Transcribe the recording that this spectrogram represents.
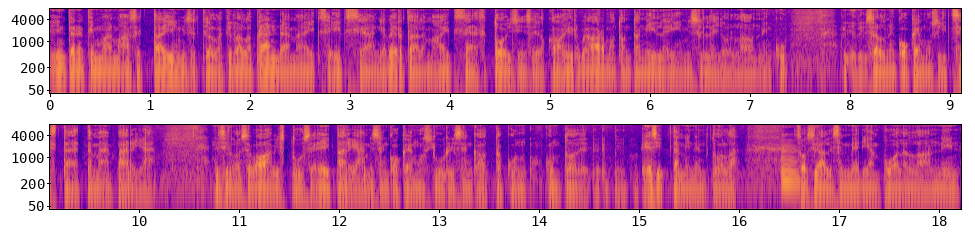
internetin maailma asettaa ihmiset jollakin lailla brändäämään itse itseään ja vertailemaan itseään toisiinsa, joka on hirveän armotonta niille ihmisille, joilla on niin kuin sellainen kokemus itsestä, että mä en pärjää. Niin silloin se vahvistuu se ei-pärjäämisen kokemus juuri sen kautta, kun, kun tuo esittäminen tuolla mm. sosiaalisen median puolella on niin,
